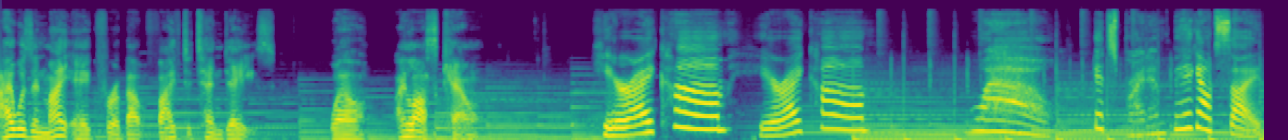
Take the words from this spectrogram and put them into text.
I was in my egg for about five to 10 days. Well, I lost count. Here I come. Here I come. Wow, it's bright and big outside.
